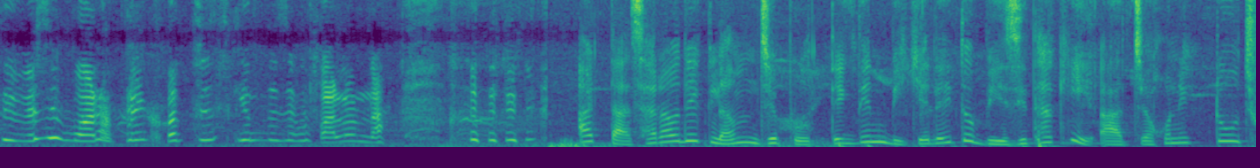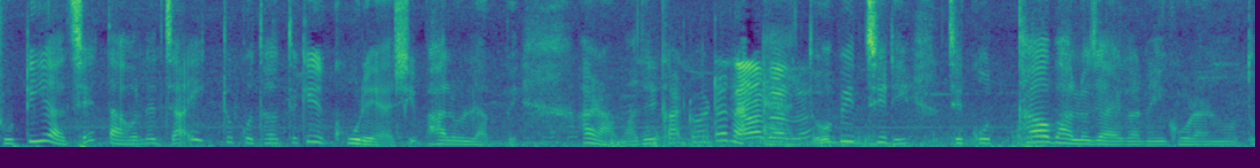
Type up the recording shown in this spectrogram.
তুই বেশি বড়াবড়ি করছিস কিন্তু যে ভালো না। আর তাছাড়াও দেখলাম যে প্রত্যেক দিন বিকেলেই তো বিজি থাকি আর যখন একটু ছুটি আছে তাহলে যাই একটু কোথাও থেকে ঘুরে আসি ভালো লাগবে। আর আমাদের কাটোয়াটা না। এত বিচ্ছিরি যে কোথাও ভালো জায়গা নেই ঘোরার মতো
